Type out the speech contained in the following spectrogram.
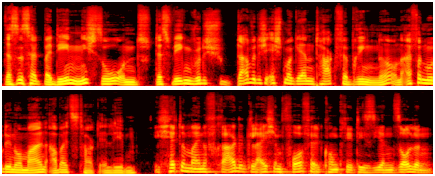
das ist halt bei denen nicht so und deswegen würde ich, da würde ich echt mal gerne einen Tag verbringen, ne? Und einfach nur den normalen Arbeitstag erleben. Ich hätte meine Frage gleich im Vorfeld konkretisieren sollen.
